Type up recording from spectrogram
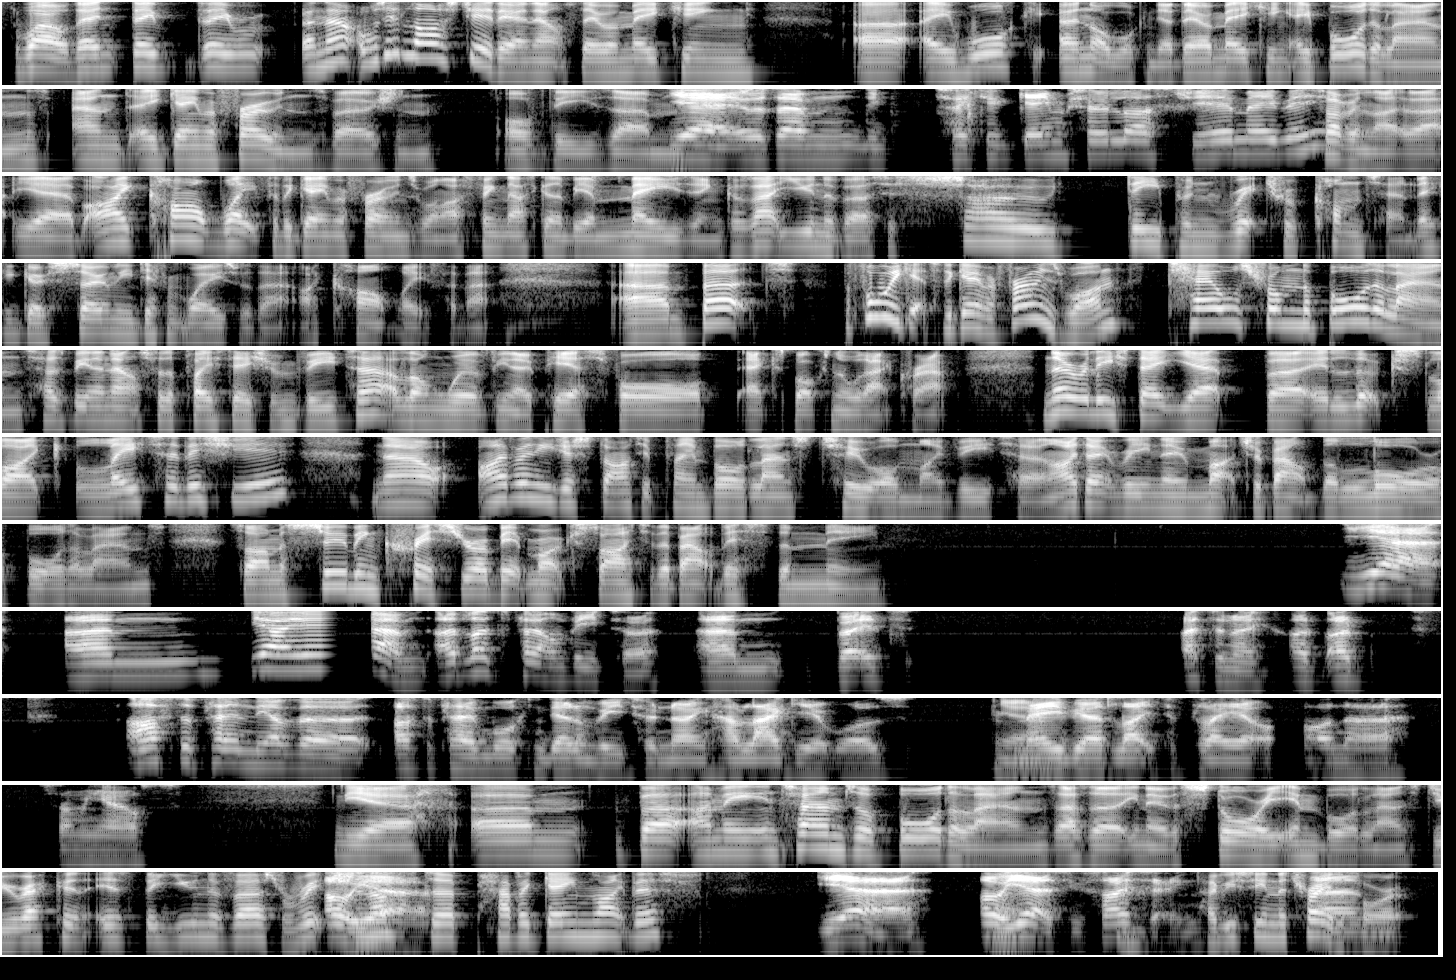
well, then they they announced. Was it last year they announced they were making uh, a walk, uh, not Walking Dead. They were making a Borderlands and a Game of Thrones version of these. Um, Yeah, it was um the Tokyo Game Show last year, maybe. Something like that, yeah. But I can't wait for the Game of Thrones one. I think that's going to be amazing because that universe is so deep and rich with content. They could go so many different ways with that. I can't wait for that. Um, but before we get to the Game of Thrones one, Tales from the Borderlands has been announced for the PlayStation Vita, along with you know PS4, Xbox, and all that crap. No release date yet, but it looks like later this year. Now, I've only just started playing Borderlands 2 on my Vita, and I don't really know much about the lore of Borderlands, so I'm assuming Chris, you're a bit more excited about this than me. Yeah, um, yeah, yeah, yeah. I'd like to play it on Vita, um, but it's I don't know. I, I after playing the other, after playing Walking Dead on Vita and knowing how laggy it was, Yeah. maybe I'd like to play it on uh, something else. Yeah, um, but I mean, in terms of Borderlands, as a you know the story in Borderlands, do you reckon is the universe rich Oh, enough yeah. to have a game like this? Yeah. Oh Yeah. yeah, it's exciting. Have you seen the trailer Um, for it?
